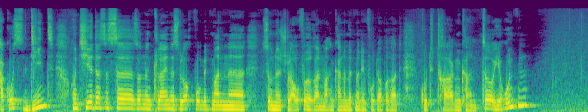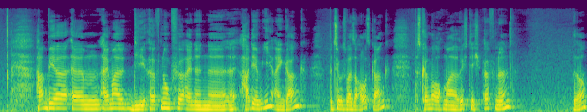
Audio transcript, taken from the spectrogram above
Akkus dient. Und hier, das ist äh, so ein kleines Loch, womit man äh, so eine Schlaufe ranmachen kann, damit man den Fotoapparat gut tragen kann. So, hier unten haben wir ähm, einmal die Öffnung für einen äh, HDMI-Eingang bzw. Ausgang. Das können wir auch mal richtig öffnen. So.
